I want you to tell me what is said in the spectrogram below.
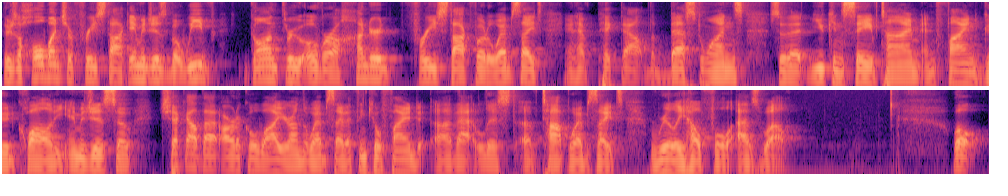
there's a whole bunch of free stock images but we've gone through over a hundred free stock photo websites and have picked out the best ones so that you can save time and find good quality images. So check out that article while you're on the website. I think you'll find uh, that list of top websites really helpful as well. Well,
